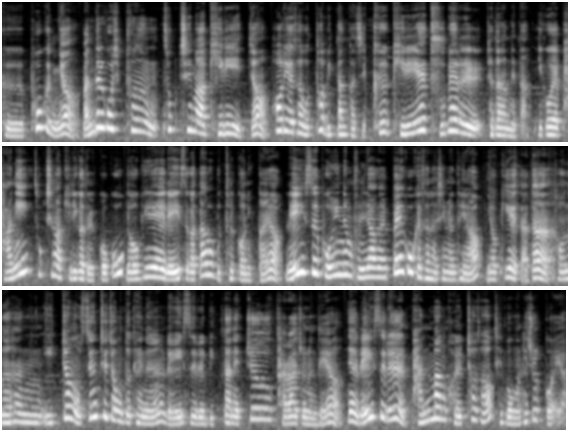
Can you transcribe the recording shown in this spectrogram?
그 폭은요 만들고 싶은 속치마 길이 있죠? 허리에서부터 밑단까지. 그 길이의 두 배를 재단합니다. 이거의 반이 속치마 길이가 될 거고 여기에 레이스가 따로 붙을 거니까요. 레이스 보이는 분량을 빼고 계산하시면 돼요. 여기에다가 저는 한 2.5cm 정도 되는 레이스를 밑단에 쭉 달아주는데요. 그냥 레이스를 반만 걸쳐서 재봉을 해줄 거예요.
